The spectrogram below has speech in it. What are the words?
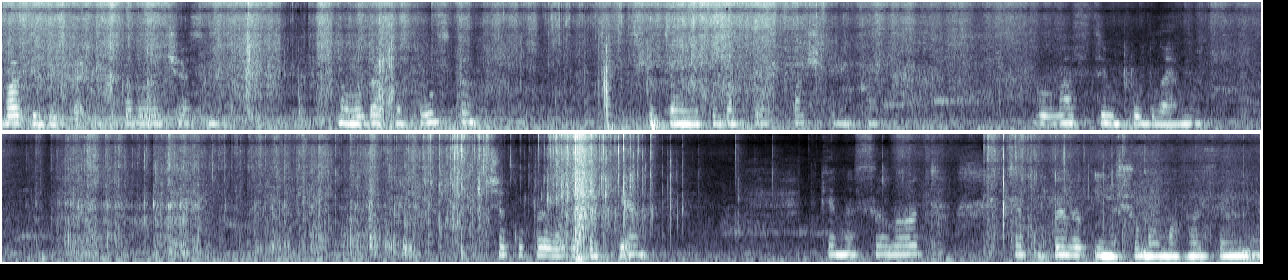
2,50, сказала чесно. Молода капуста. Спеціально туди хтось, бачите, яка. Бо у нас з цим проблема. Ще купила отаке. Таке на салат. Це купила в іншому магазині.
